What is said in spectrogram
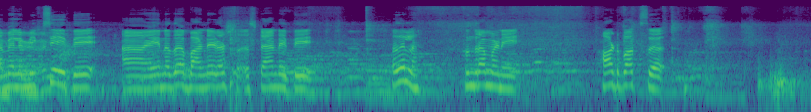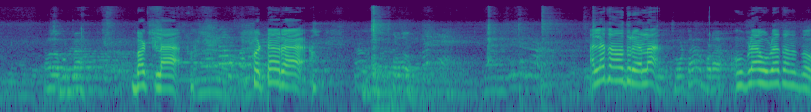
ಆಮೇಲೆ ಮಿಕ್ಸಿ ಐತಿ. ಏನದ? ಬಾಂಡೆ ಸ್ಟ್ಯಾಂಡ್ ಐತಿ. ಅದಲ್ಲ? ಕುಂದ್ರಮಣಿ ಹಾಟ್ ಬಾಕ್ಸ್ ಬಟ್ಲ. ಕೊಟ್ಟವ್ರ. ಅಲ್ಲ ತಂದದ್ರಿ ಎಲ್ಲ. ಹುಬ್ಳ ಹುಬ್ಳ ತಂದದ್ದು.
